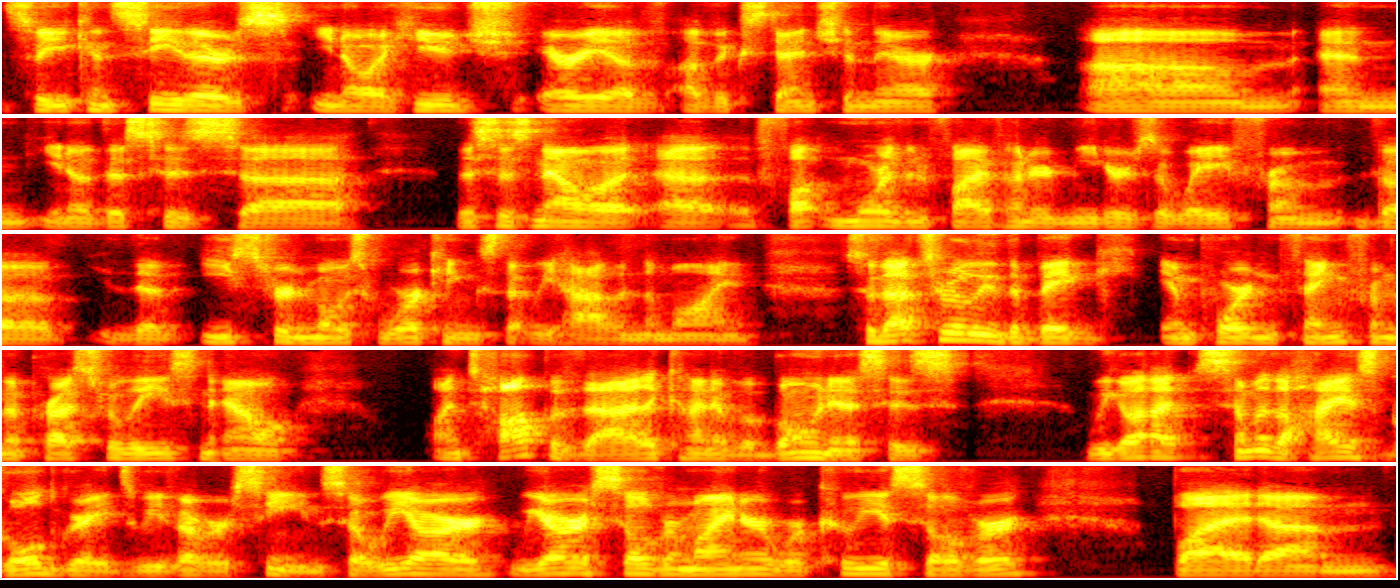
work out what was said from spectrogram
so you can see there's, you know, a huge area of, of extension there. Um, and you know this is uh, this is now a, more than 500 meters away from the the easternmost workings that we have in the mine. So that's really the big important thing from the press release. Now, on top of that, a kind of a bonus is we got some of the highest gold grades we've ever seen. So we are we are a silver miner. We're Kuya Silver, but um,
